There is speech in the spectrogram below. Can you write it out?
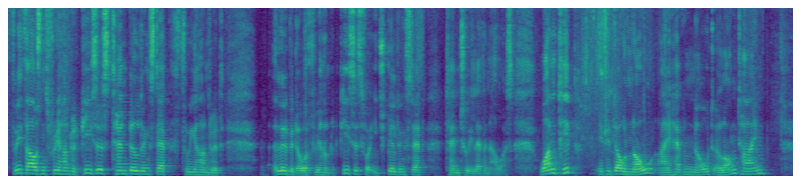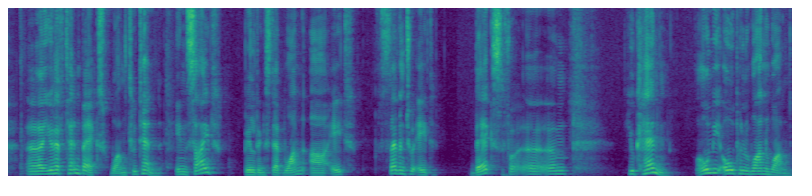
3,300 pieces, 10 building step, 300 a little bit over 300 pieces for each building step, 10 to 11 hours. One tip, if you don't know, I haven't known a long time, uh, you have 10 bags, 1 to 10. Inside building step 1 are 8, 7 to 8 bags. For, uh, um, you can only open one one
